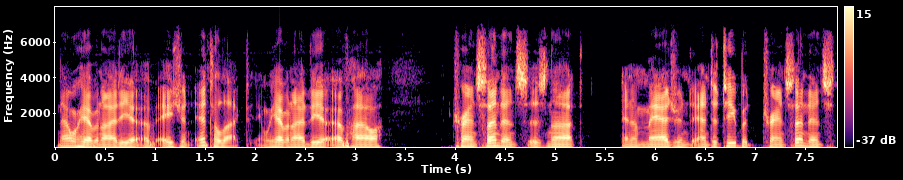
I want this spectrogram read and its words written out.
Now we have an idea of agent intellect, and we have an idea of how transcendence is not an imagined entity, but transcendence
